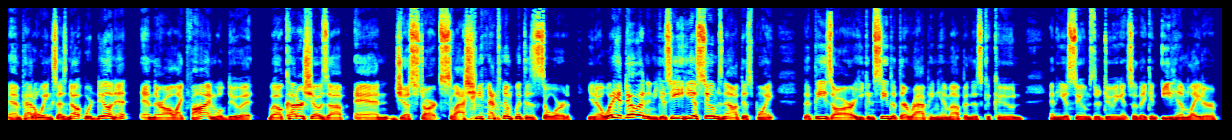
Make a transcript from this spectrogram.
And Petalwing says, nope, we're doing it. And they're all like, fine, we'll do it. Well, Cutter shows up and just starts slashing at them with his sword. You know, what are you doing? And because he, he assumes now at this point that these are, he can see that they're wrapping him up in this cocoon and he assumes they're doing it so they can eat him later.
